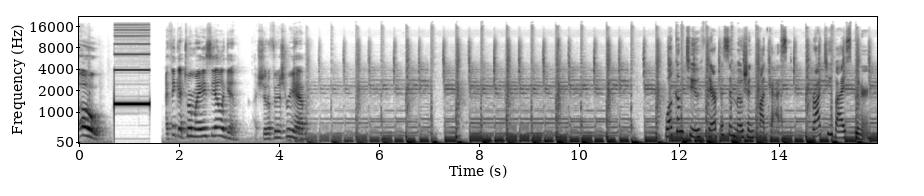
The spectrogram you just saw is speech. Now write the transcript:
Oh! I think I tore my ACL again. I should have finished rehab. Welcome to Therapists in Motion podcast, brought to you by Spooner.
